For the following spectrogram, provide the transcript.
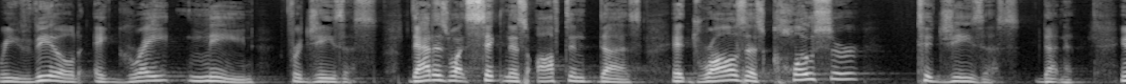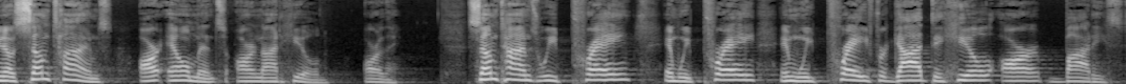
revealed a great need for Jesus. That is what sickness often does. It draws us closer to Jesus, doesn't it? You know, sometimes our ailments are not healed, are they? Sometimes we pray and we pray and we pray for God to heal our bodies.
